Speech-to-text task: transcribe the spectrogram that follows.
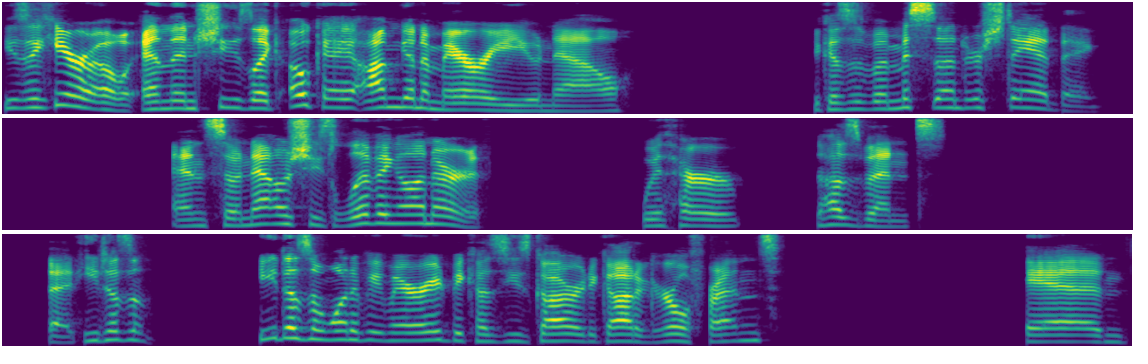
he's a hero, and then she's like, "Okay, I'm gonna marry you now," because of a misunderstanding. And so now she's living on Earth with her husband that he doesn't he doesn't want to be married because he's already got a girlfriend. And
